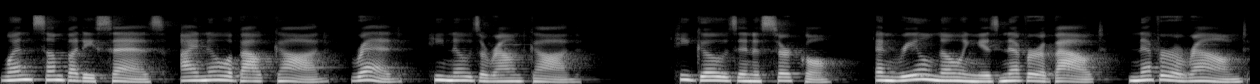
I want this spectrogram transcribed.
When somebody says, I know about God, read, he knows around God. He goes in a circle. And real knowing is never about, never around,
